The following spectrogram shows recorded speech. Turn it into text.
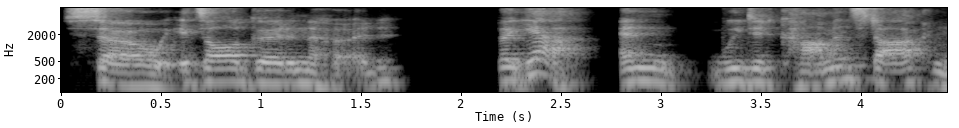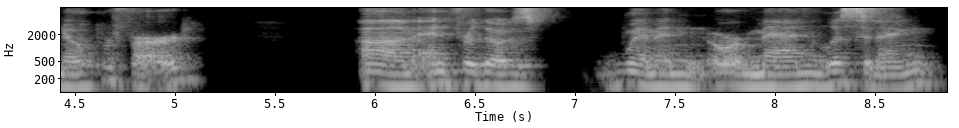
so it's all good in the hood but yeah and we did common stock no preferred um, and for those women or men listening,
